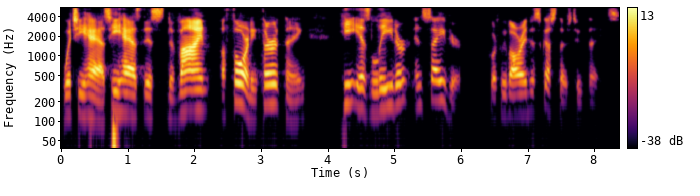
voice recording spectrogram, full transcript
which he has. He has this divine authority. Third thing, he is leader and savior. Of course, we've already discussed those two things.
